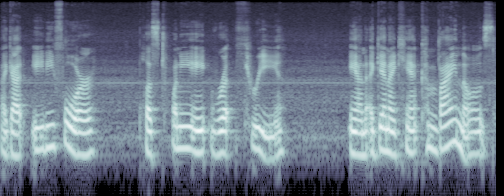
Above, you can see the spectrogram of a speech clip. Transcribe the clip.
I got 84 plus 28 root 3. And again, I can't combine those.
